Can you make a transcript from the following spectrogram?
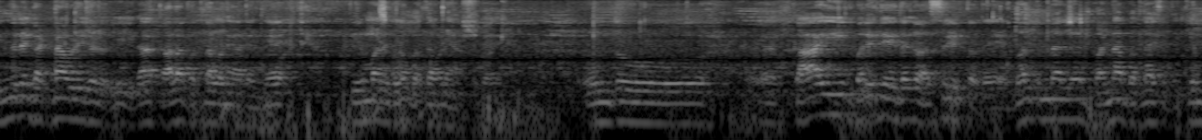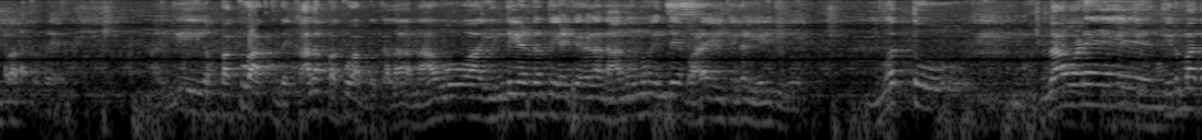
ಹಿಂದಿನ ಘಟನಾವಳಿಗಳು ಈಗ ಕಾಲ ಬದಲಾವಣೆ ಆದಂತೆ ತೀರ್ಮಾನಗಳು ಬದಲಾವಣೆ ಆಗ್ತದೆ. ಒಂದು ಕಾಯಿ ಬರಿದೇ ಇದ್ದಾಗ ಹಸಿರು ಇರ್ತದೆ. ಬಂದ ಮೇಲೆ ಬಣ್ಣ ಬದಲಾಯಿಸುತ್ತೆ, ಕೆಂಪಾಗ್ತದೆ. ಹಾಗೆ ಈಗ ಪಕ್ವ ಆಗ್ತದೆ, ಕಾಲ ಪಕ್ವ ಆಗ್ಬೇಕಲ್ಲ. ನಾವು ಆ ಹಿಂದೆ ಹೇಳ್ದಂತೆ ಹೇಳ್ತೀರಲ್ಲ ನಾನು ಹಿಂದೆ ಭಾಳ ಹೇಳಿಕೆಗಳು ಹೇಳಿದ್ದೀನಿ ಇವತ್ತು ಚುನಾವಣೆ ತೀರ್ಮಾನ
